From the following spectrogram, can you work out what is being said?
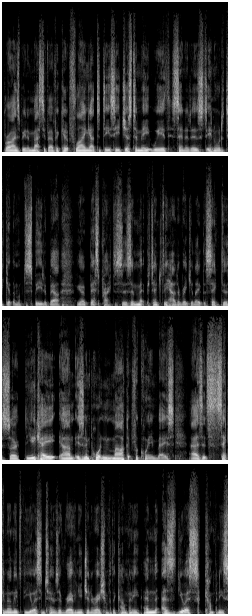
Brian's been a massive advocate flying out to DC just to meet with senators in order to get them up to speed about, you know, best practices and potentially how to regulate the sector. So the UK um, is an important market for Coinbase as it's second only to the US in terms of revenue generation for the company. And as US companies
